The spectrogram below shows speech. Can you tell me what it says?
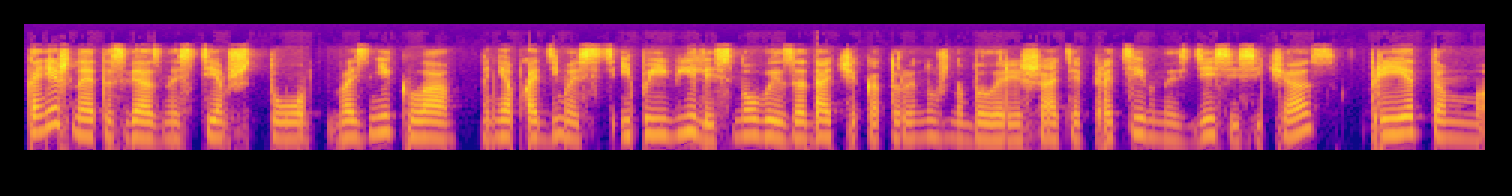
Конечно, это связано с тем, что возникла необходимость и появились новые задачи, которые нужно было решать оперативно здесь и сейчас. При этом,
